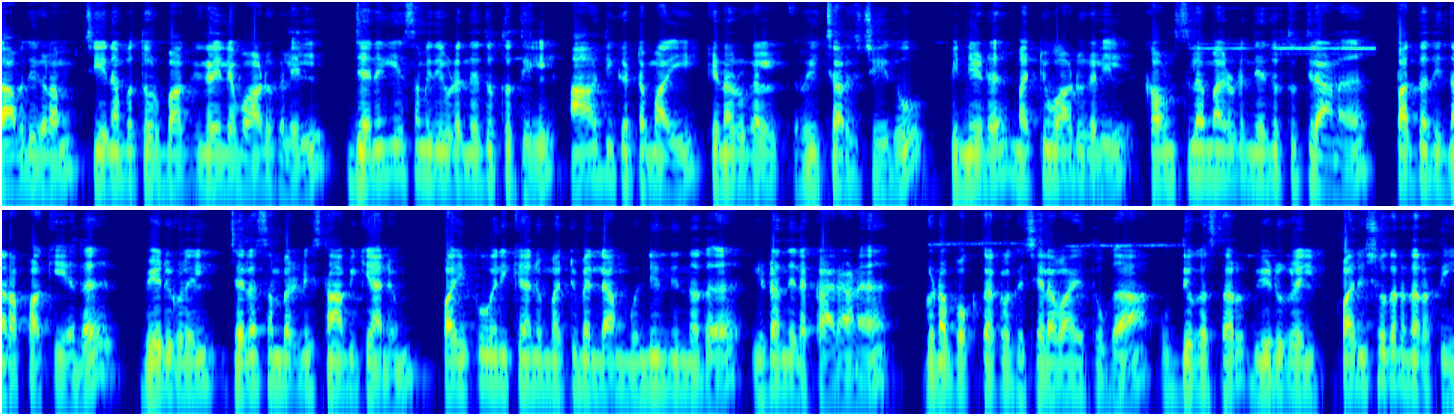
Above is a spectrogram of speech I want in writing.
കാവതികളം ചീനബത്തൂർ ഭാഗങ്ങളിലെ വാർഡുകളിൽ ജനകീയ സമിതിയുടെ നേതൃത്വത്തിൽ ആദ്യഘട്ടമായി കിണറുകൾ റീചാർജ് ചെയ്തു. പിന്നീട് മറ്റു വാർഡുകളിൽ കൗൺസിലർമാരുടെ നേതൃത്വത്തിലാണ് പദ്ധതി നടപ്പാക്കിയത്. വീടുകളിൽ ജലസംഭരണി സ്ഥാപിക്കാനും പൈപ്പ് വലിക്കാനും മറ്റുമെല്ലാം മുന്നിൽ നിന്നത് ഇടനിലക്കാരാണ്. ഗുണഭോക്താക്കൾക്ക് ചെലവായ തുക ഉദ്യോഗസ്ഥർ വീടുകളിൽ പരിശോധന നടത്തി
